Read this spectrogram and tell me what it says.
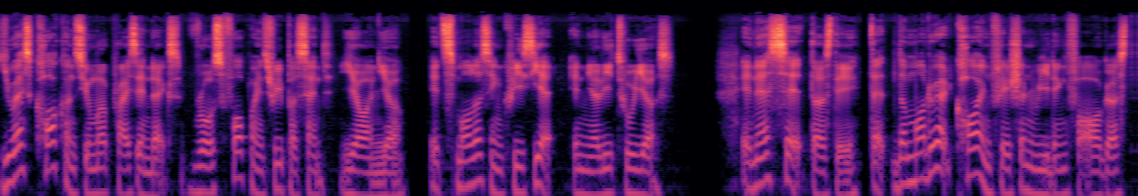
US core consumer price index rose 4.3% year on year, its smallest increase yet in nearly two years. Innes said Thursday that the moderate core inflation reading for August,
